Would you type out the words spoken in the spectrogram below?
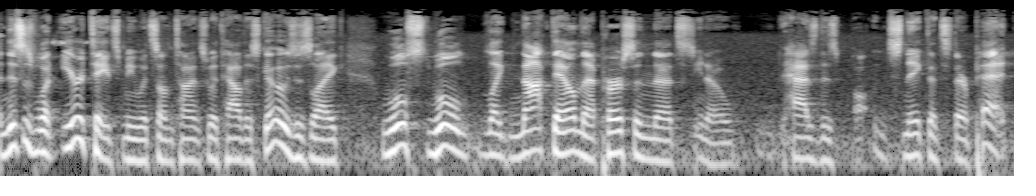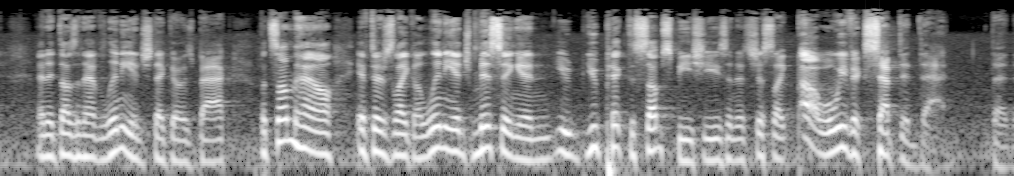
and this is what irritates me with sometimes with how this goes, is like we'll we'll like knock down that person that's you know has this uh, snake that's their pet, and it doesn't have lineage that goes back. But somehow, if there's like a lineage missing, and you you pick the subspecies, and it's just like, oh well, we've accepted that that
